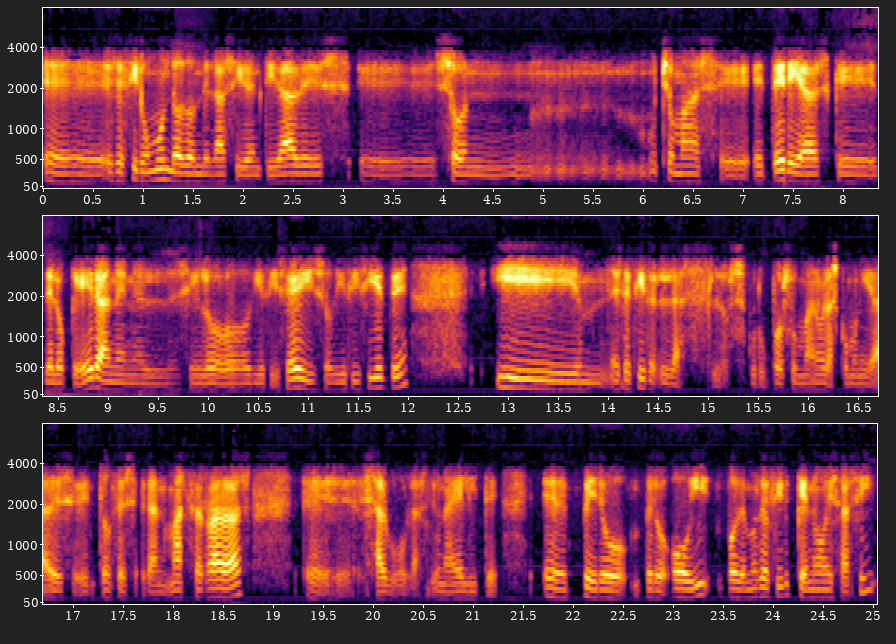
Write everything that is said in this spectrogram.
eh, es decir, un mundo donde las identidades eh, son mucho más eh, etéreas que de lo que eran en el siglo XVI o XVII y es decir las, los grupos humanos las comunidades entonces eran más cerradas eh, salvo las de una élite eh, pero pero hoy podemos decir que no es así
